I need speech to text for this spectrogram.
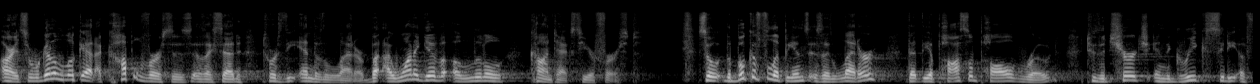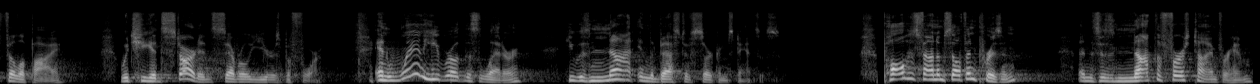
All right, so we're going to look at a couple verses, as I said, towards the end of the letter, but I want to give a little context here first. So, the book of Philippians is a letter that the Apostle Paul wrote to the church in the Greek city of Philippi, which he had started several years before. And when he wrote this letter, he was not in the best of circumstances. Paul has found himself in prison, and this is not the first time for him.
